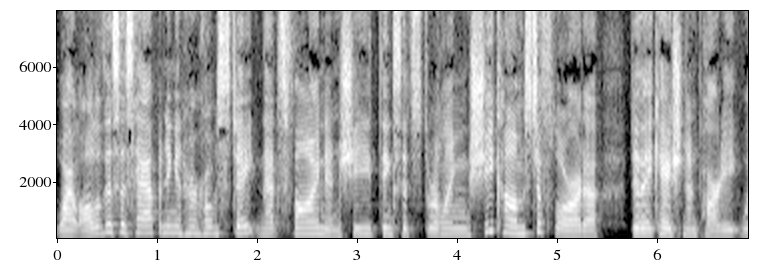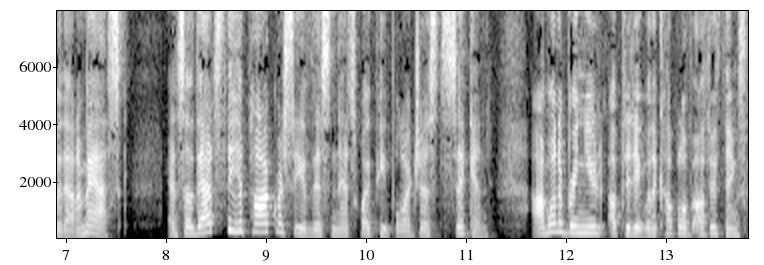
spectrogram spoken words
While all of this is happening in her home state, and that's fine, and she thinks it's thrilling, she comes to Florida to vacation and party without a mask. And so that's the hypocrisy of this, and that's why people are just sickened. I want to bring you up to date with a couple of other things.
